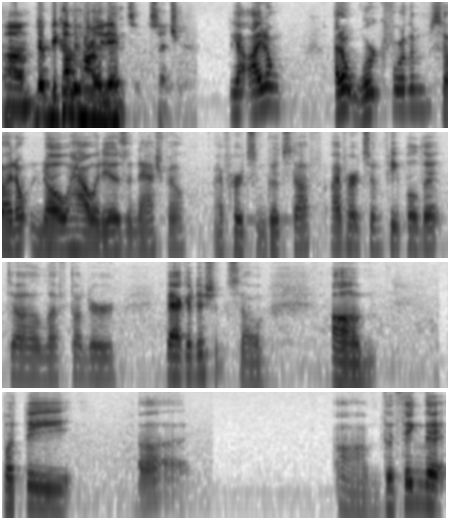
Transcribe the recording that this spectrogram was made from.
Um, they're becoming Harley Davidson essentially. Yeah, I don't I don't work for them, so I don't know how it is in Nashville. I've heard some good stuff. I've heard some people that uh, left under back editions. So, um, but the uh, um, the thing that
